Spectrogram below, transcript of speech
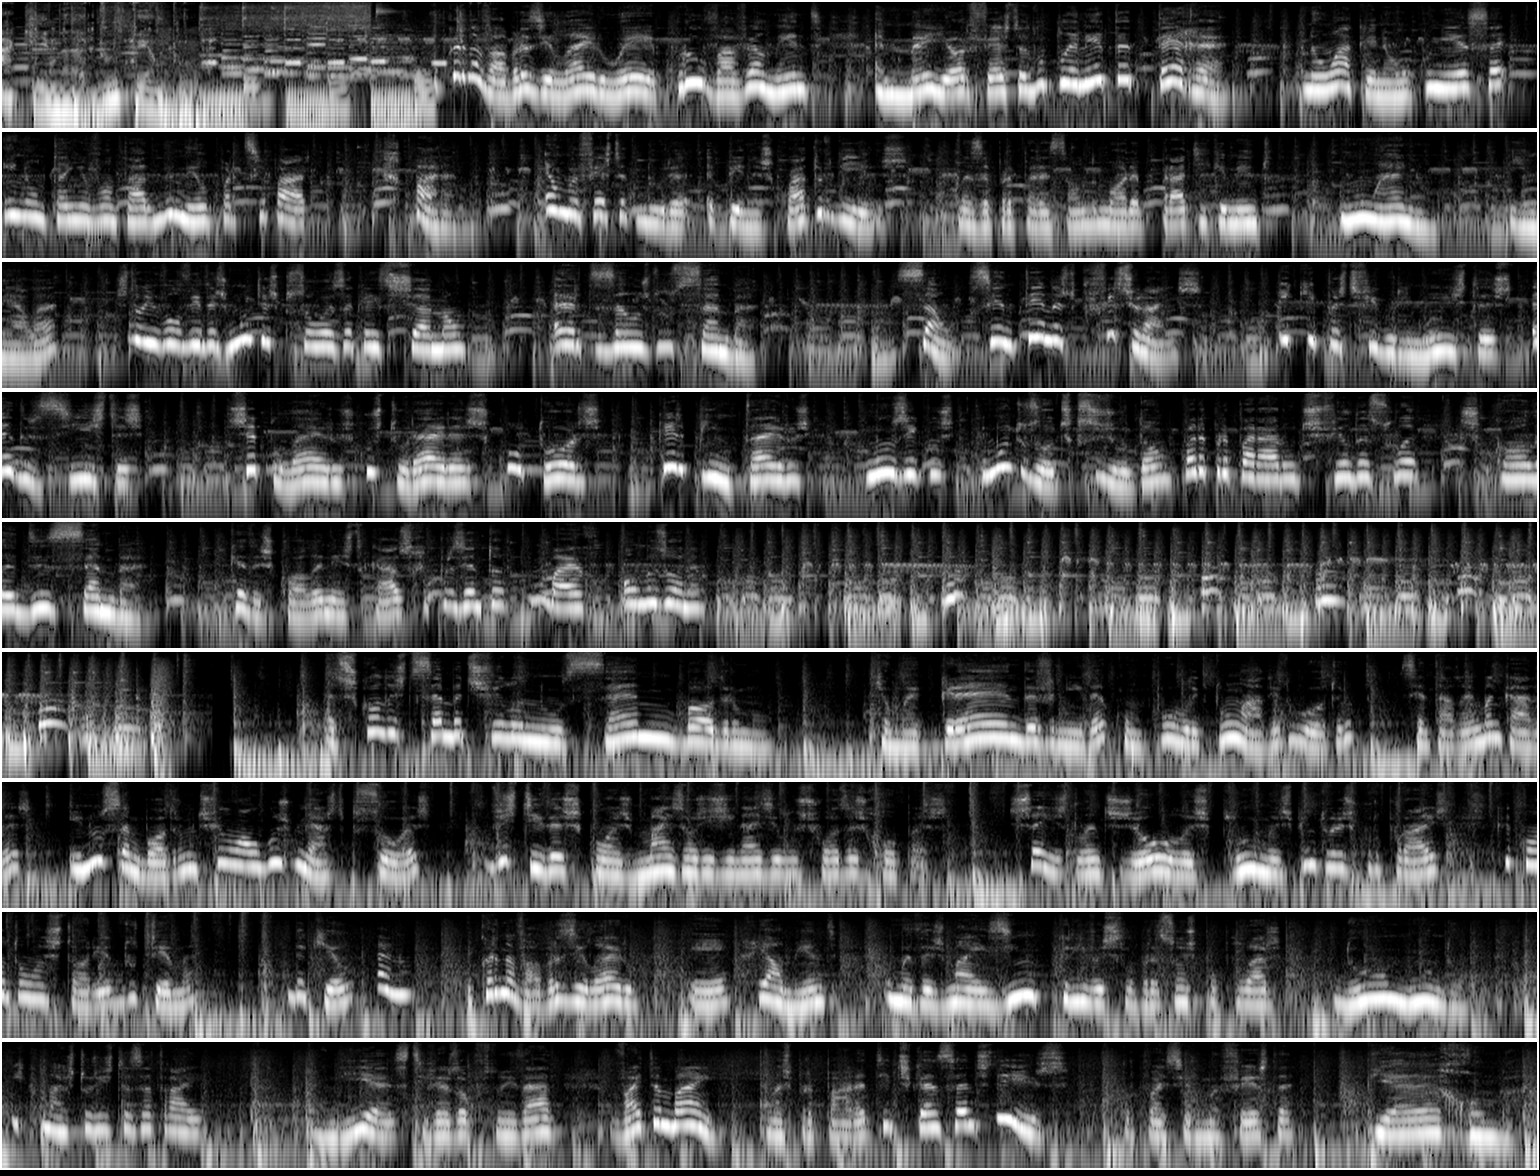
Máquina do Tempo. O Carnaval brasileiro é, provavelmente, a maior festa do planeta Terra. Não há quem não o conheça e não tenha vontade de nele participar. Repara, é uma festa que dura apenas quatro dias, mas a preparação demora praticamente um ano. E nela estão envolvidas muitas pessoas a quem se chamam artesãos do samba. São centenas de profissionais, equipas de figurinistas, aderecistas, chapeleiros, costureiras, escultores, carpinteiros, músicos e muitos outros que se juntam para preparar o desfile da sua escola de samba. Cada escola, neste caso, representa um bairro ou uma zona. As escolas de samba desfilam no Sambódromo, que é uma grande avenida com público de um lado e do outro, sentado em bancadas, e no Sambódromo desfilam alguns milhares de pessoas vestidas com as mais originais e luxuosas roupas, cheias de lantejoulas, plumas, pinturas corporais que contam a história do tema daquele ano. O Carnaval brasileiro é realmente uma das mais incríveis celebrações populares do mundo e que mais turistas atrai. Um dia, se tiveres a oportunidade, vai também, mas prepara-te e descansa antes de ir, porque vai ser uma festa de arromba.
